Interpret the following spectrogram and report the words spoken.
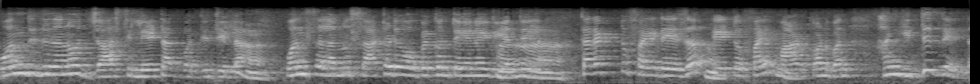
ಒಂದ್ ದಿನನೂ ಜಾಸ್ತಿ ಲೇಟ್ ಆಗಿ ಬಂದಿದ್ದಿಲ್ಲ. ಒಂದ್ಸಲನು ಸ್ಯಾಟರ್ಡೆ ಹೋಗ್ಬೇಕಂತ ಏನೋ ಇದೆಯಂತಿಲ್ಲ correct five days eight to five ಮಾಡ್ಕೊಂಡು ಬಂದ್ ಹಂಗಿದ್ದಿದ್ರಿಂದ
